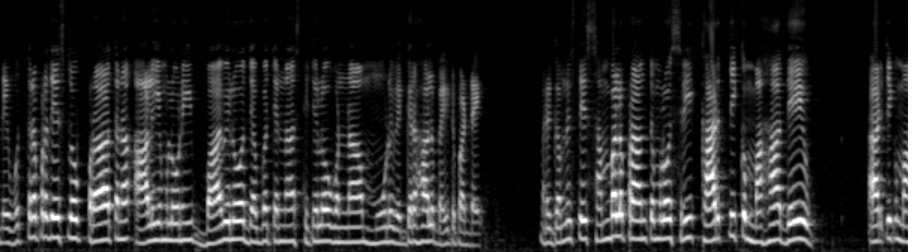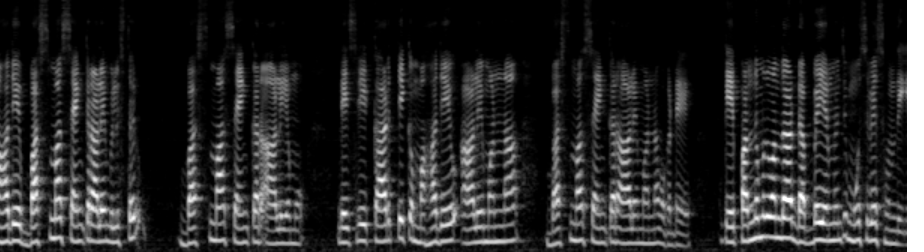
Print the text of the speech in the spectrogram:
అంటే ఉత్తరప్రదేశ్లో పురాతన ఆలయంలోని బావిలో దెబ్బతిన్న స్థితిలో ఉన్న మూడు విగ్రహాలు బయటపడ్డాయి. మరి గమనిస్తే సంబల ప్రాంతంలో శ్రీ కార్తిక్ మహాదేవ్ కార్తిక్ మహాదేవ్ భస్మ శంకర్ ఆలయం పిలుస్తారు. భస్మ శంకర్ ఆలయము. అంటే శ్రీ కార్తిక్ మహాదేవ్ ఆలయం అన్న భస్మ శంకర్ ఆలయం అన్న ఒకటే. ఓకే పంతొమ్మిది వందల డెబ్బై ఎనిమిది నుంచి మూసివేసి ఉంది.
